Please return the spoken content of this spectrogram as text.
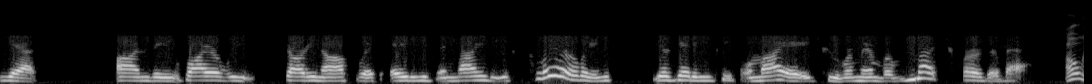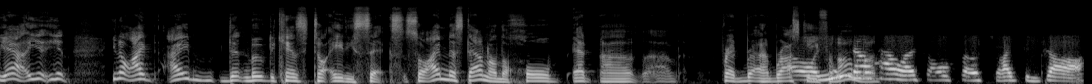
yet on the why are we starting off with 80s and 90s. Clearly, you're getting people my age who remember much further back. Oh yeah, you, you, you know I I didn't move to Kansas till '86, so I missed out on the whole Ed, uh, uh, Fred uh, Broski oh, and you know how us old folks like to jaw.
